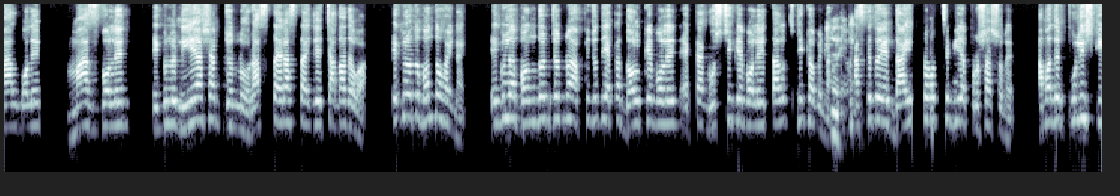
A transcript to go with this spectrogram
মাল বলেন, মাছ বলেন, এগুলো নিয়ে আসার জন্য রাস্তায় রাস্তায় যে চাঁদা দেওয়া, এগুলো তো বন্ধ হয় নাই। এগুলো বন্ধর জন্য আপনি যদি একটা দলকে বলেন একটা গোষ্ঠীকে বলেন তাহলে তো ঠিক হবে না। আজকে তো এর দায়িত্ব হচ্ছে গিয়া প্রশাসনের। আমাদের পুলিশ কি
